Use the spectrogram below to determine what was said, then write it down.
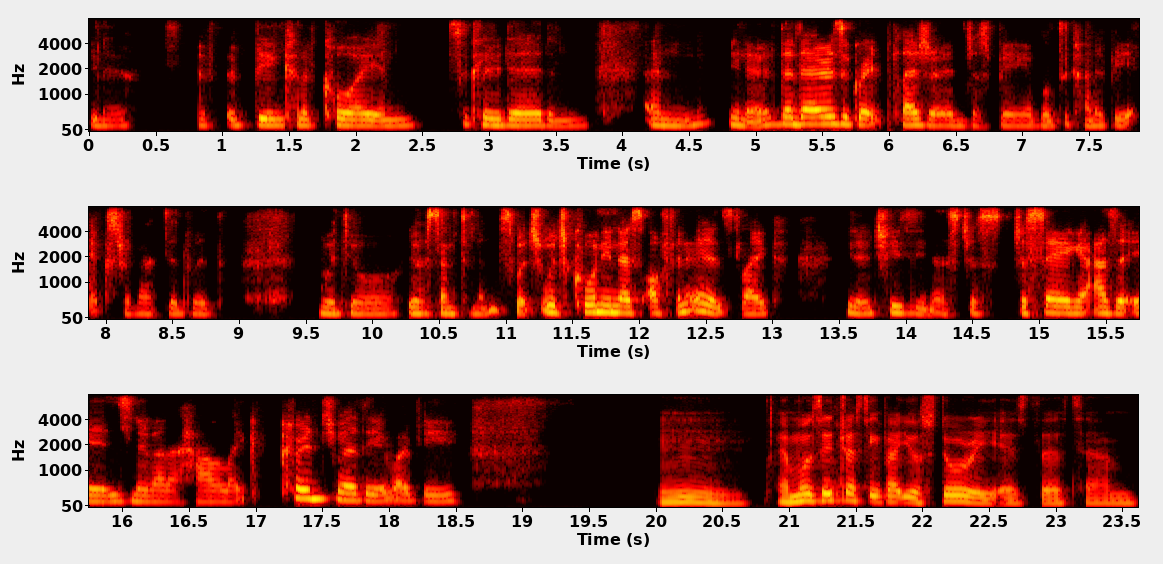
you know of, of being kind of coy and secluded and and you know that there is a great pleasure in just being able to kind of be extroverted with with your your sentiments which which corniness often is like you know cheesiness just just saying it as it is no matter how like cringeworthy it might be. Mm. and what's interesting about your story is that um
